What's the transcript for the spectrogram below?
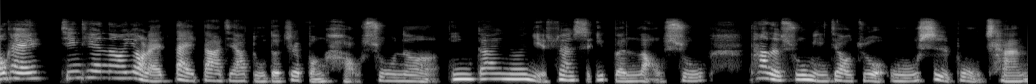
OK，今天呢要来带大家读的这本好书呢，应该呢也算是一本老书。它的书名叫做《无事不参》。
